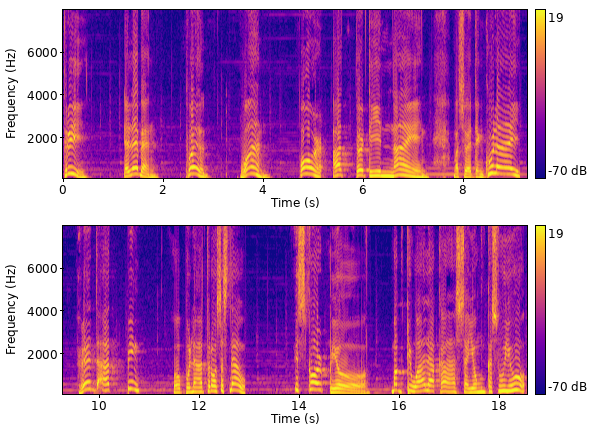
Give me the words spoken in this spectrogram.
3, 11, 12, 1, 4 at 39. Maswerteng kulay, red at pink o pula at rosas daw. Scorpio, magtiwala ka sa iyong kasuyo.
